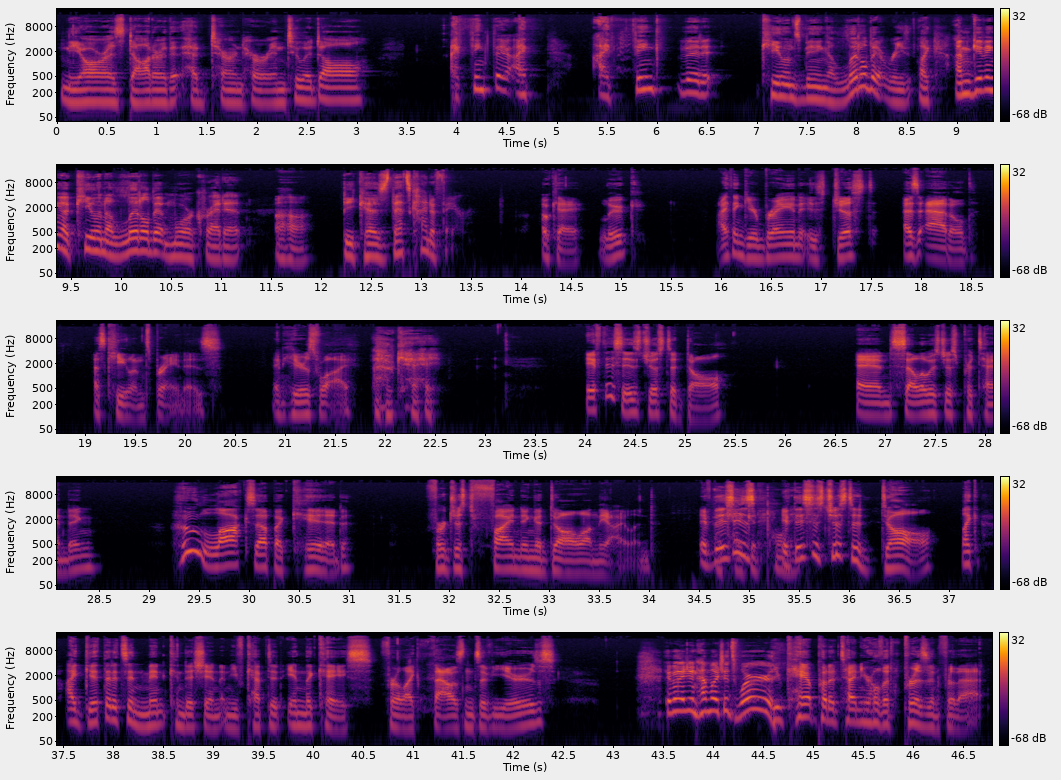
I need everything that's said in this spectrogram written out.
Niara's daughter that had turned her into a doll? I think that I I think that it, Keelan's being a little bit re- like I'm giving a Keelan a little bit more credit Uh-huh. because that's kind of fair. Okay, Luke, I think your brain is just as addled as Keelan's brain is. And here's why. Okay. If this is just a doll and Sella is just pretending, who locks up a kid for just finding a doll on the island? If this Okay, is if this is just a doll, like I get that it's in mint condition and you've kept it in the case for like thousands of years. Imagine how much it's worth. You can't put a 10-year-old in prison for that.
